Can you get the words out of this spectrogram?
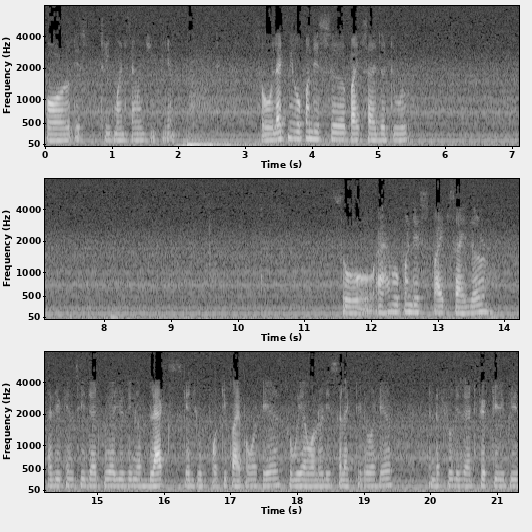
for this 3.7 GPM so let me open this uh, pipe sizer tool. So I have opened this pipe sizer as you can see that we are using a black schedule 45 over here so we have already selected over here. And the fluid is at 50 degrees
